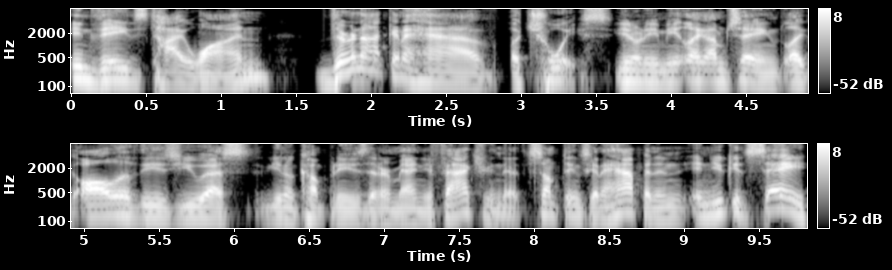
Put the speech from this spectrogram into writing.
invades Taiwan, they're not going to have a choice. You know what I mean? Like I'm saying, like all of these U.S. you know companies that are manufacturing that something's going to happen, and and you could say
